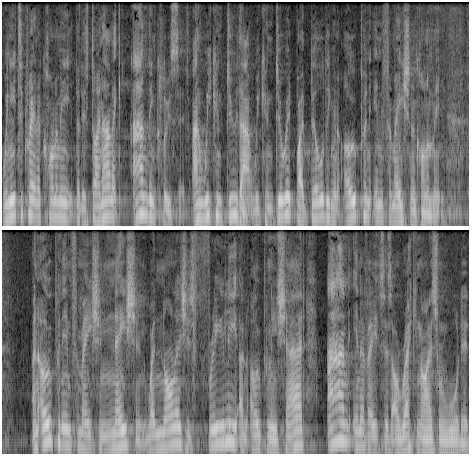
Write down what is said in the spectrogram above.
We need to create an economy that is dynamic and inclusive. And we can do that. We can do it by building an open information economy an open information nation where knowledge is freely and openly shared and innovators are recognized and rewarded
